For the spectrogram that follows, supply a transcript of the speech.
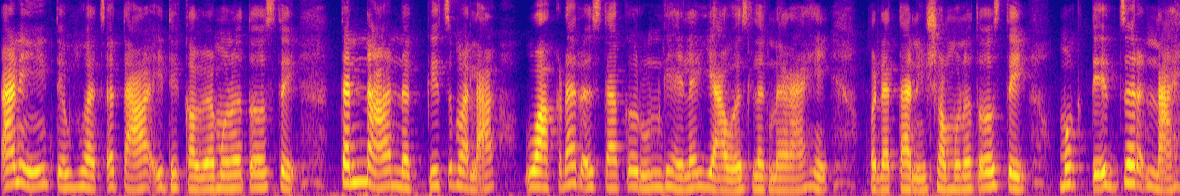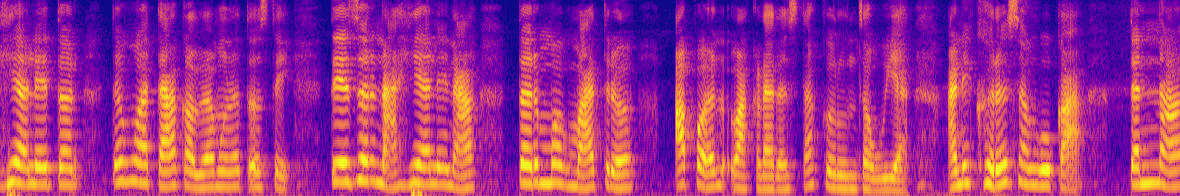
आणि तेव्हाच आता इथे कव्या म्हणत असते. त्यांना नक्कीच मला वाकडा रस्ता करून घ्यायला यावंच लागणार आहे. पण आता निशा म्हणत असते मग तेच जर नाही आले तर? तेव्हा आता कव्या म्हणत असते ते जर नाही आले ना तर मग मात्र आपण वाकडा रस्ता करून जाऊया. आणि खरं सांगू का? त्यांना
